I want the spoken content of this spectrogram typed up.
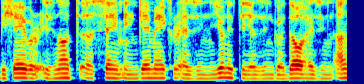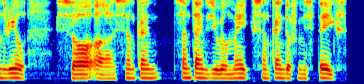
behavior is not uh, same in GameMaker as in Unity as in Godot as in Unreal. So some kind sometimes you will make some kind of mistakes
